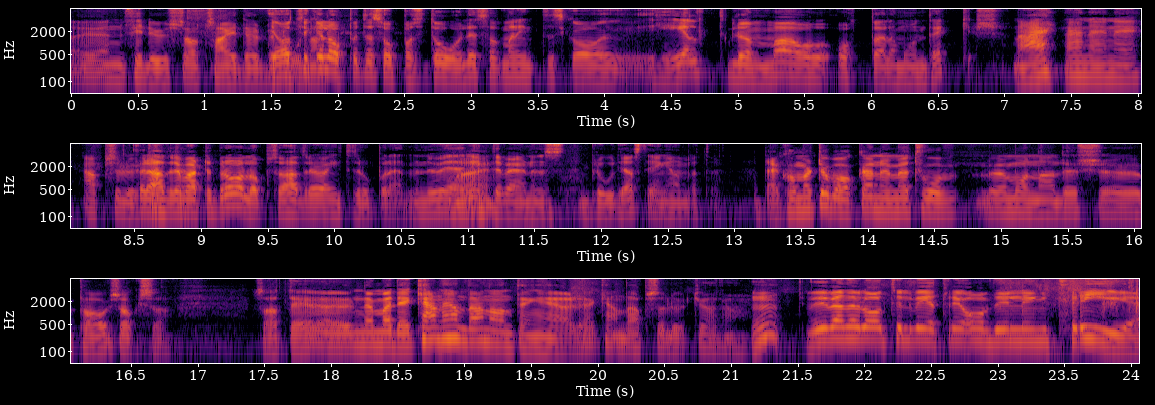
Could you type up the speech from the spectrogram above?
en fidus outsider Jag tycker loppet är så pass dåligt så att man inte ska helt glömma å- åtta Lamon Deckers. Nej, nej, nej, nej, absolut För hade det inte. varit ett bra lopp så hade jag inte trott på det. Men nu är det Nej. inte världens blodigaste gäng han möter. Den kommer tillbaka nu med två månaders eh, paus också. Så att det, nej, men det kan hända någonting här, det kan det absolut göra. Mm. Vi vänder blad till V3 avdelning 3. Eh,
